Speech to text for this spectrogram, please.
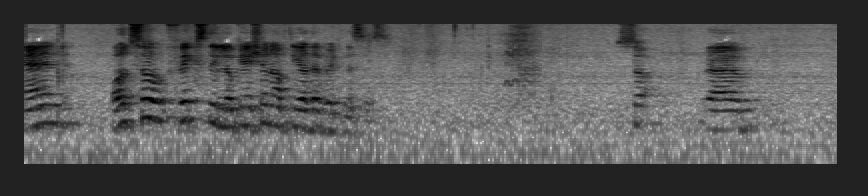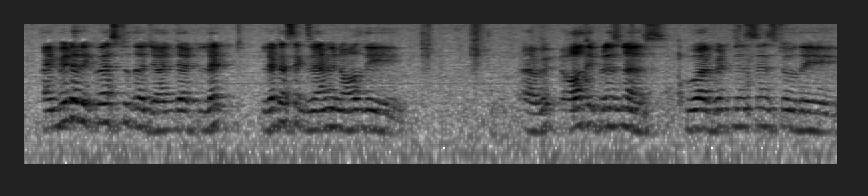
and also fix the location of the other witnesses. So, um, I made a request to the judge that let let us examine all the uh, all the prisoners who are witnesses to the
